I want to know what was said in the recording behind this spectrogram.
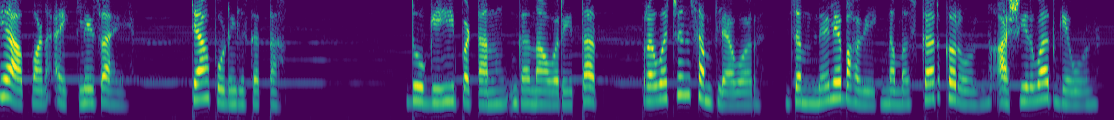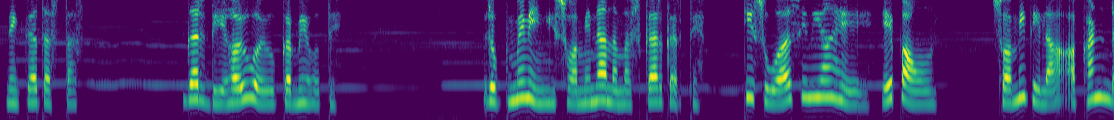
हे आपण ऐकलेच आहे. त्या पुढील कथा. दोघेही पटांगणावर येतात. प्रवचन संपल्यावर जमलेले भाविक नमस्कार करून आशीर्वाद घेऊन निघत असतात. गर्दी हळूहळू कमी होते. रुक्मिणी स्वामींना नमस्कार करते. ती सुवासिनी आहे हे पाहून. स्वामी तिला अखंड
